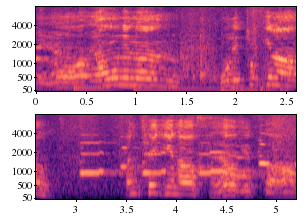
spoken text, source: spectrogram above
네, 영훈이는 우리 토끼랑 산책이나 가야겠다.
